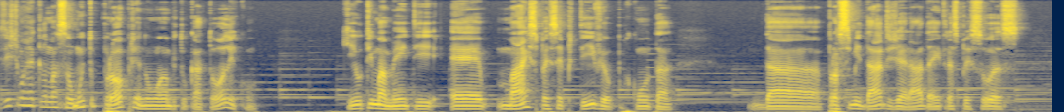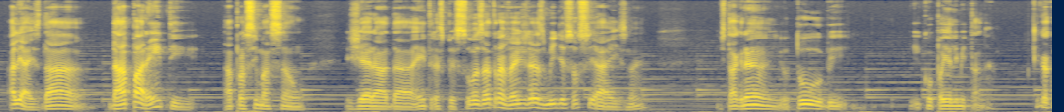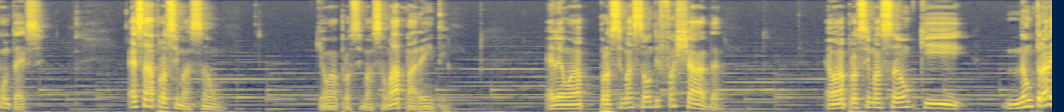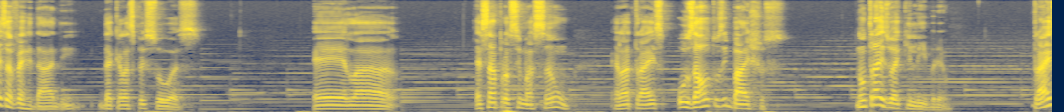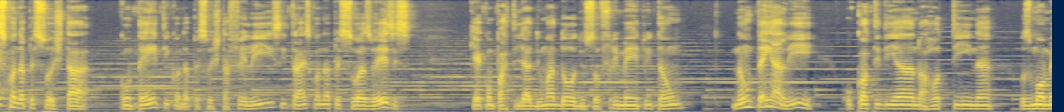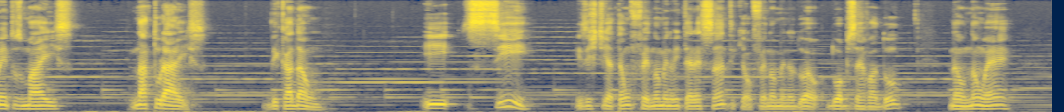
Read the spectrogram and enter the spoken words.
Existe uma reclamação muito própria no âmbito católico que ultimamente é mais perceptível por conta da proximidade gerada entre as pessoas, aliás, da, da aparente aproximação gerada entre as pessoas através das mídias sociais, né? Instagram, YouTube e companhia limitada. O que, que acontece? Essa aproximação, que é uma aproximação aparente, ela é uma aproximação de fachada. É uma aproximação que não traz a verdade daquelas pessoas. Ela essa aproximação, ela traz os altos e baixos. Não traz o equilíbrio. Traz quando a pessoa está contente, quando a pessoa está feliz e traz quando a pessoa às vezes quer compartilhar de uma dor, de um sofrimento. Então, não tem ali o cotidiano, a rotina, os momentos mais naturais de cada um. E se existia até um fenômeno interessante, que é o fenômeno do, do observador, não, não é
